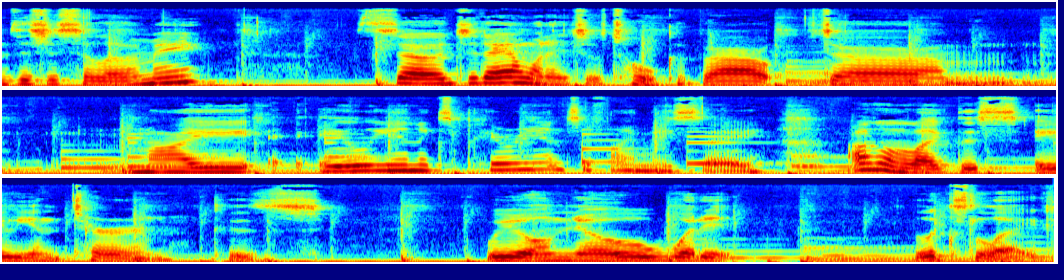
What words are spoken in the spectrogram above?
um, this is Salome. So today I wanted to talk about um, my alien experience, if I may say. I don't like this alien term because we all know what it looks like.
